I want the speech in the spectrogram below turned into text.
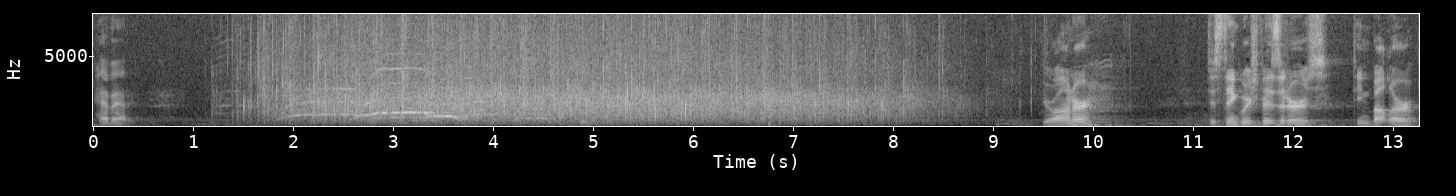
have at it. Your Honor, distinguished visitors, Dean Butler,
